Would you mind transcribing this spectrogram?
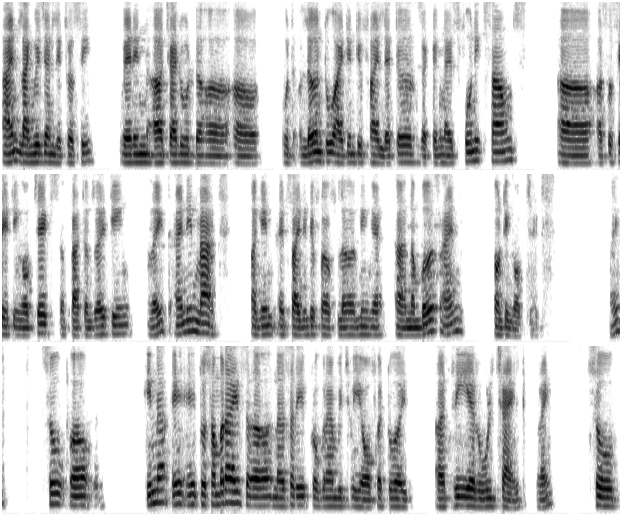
And language and literacy, wherein a child would, uh, uh, would learn to identify letters, recognize phonic sounds, uh, associating objects, pattern writing, right? And in maths, again, it's identify of learning uh, numbers and counting objects, right? So uh, in a, a, to summarize a nursery program which we offer to a, a three-year-old child, right? So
